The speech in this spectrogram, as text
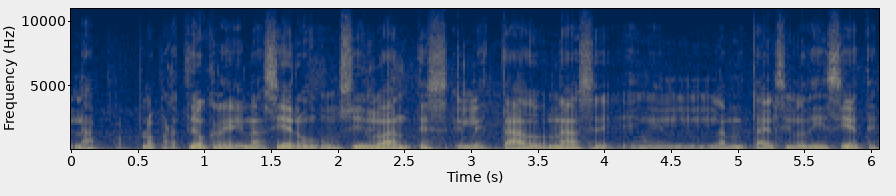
La- los partidos que nacieron un siglo antes, el Estado nace en la mitad del siglo XVII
